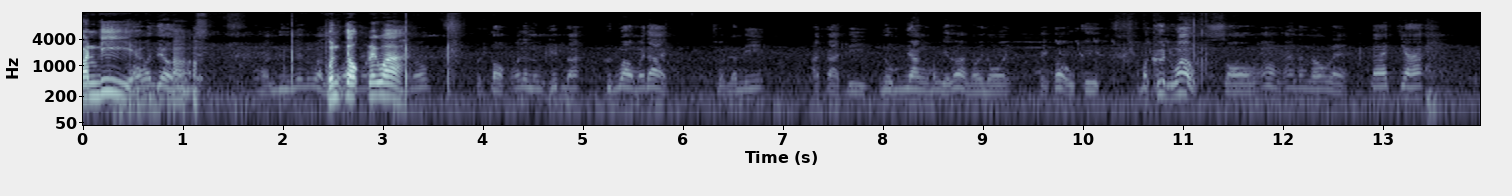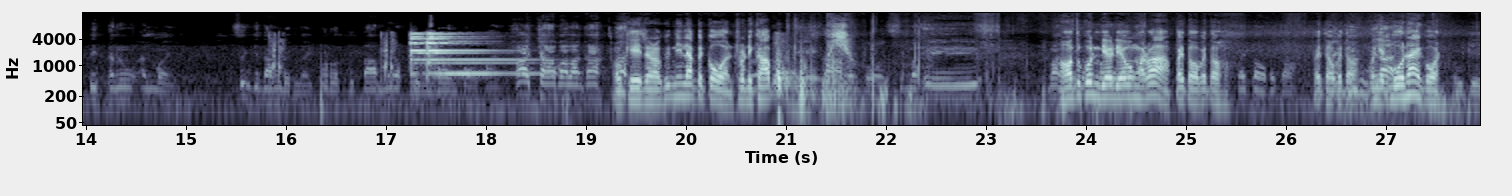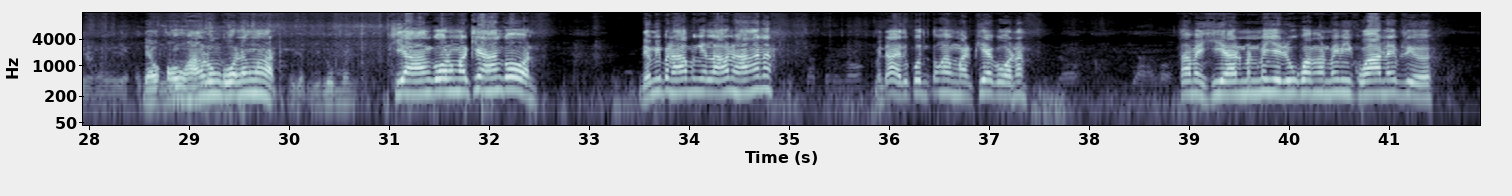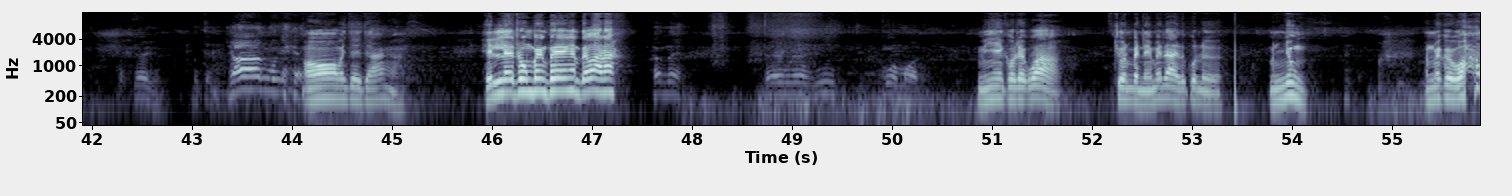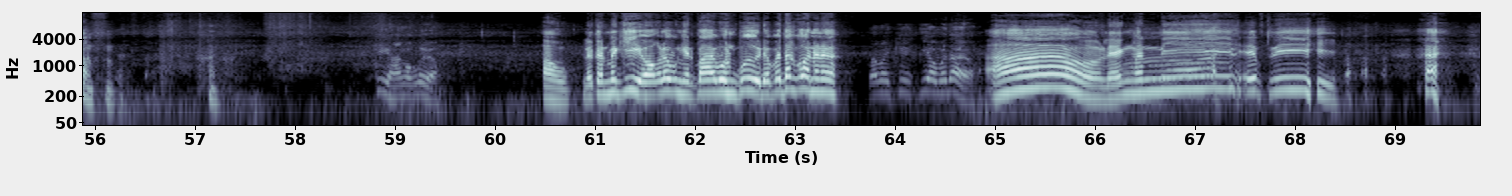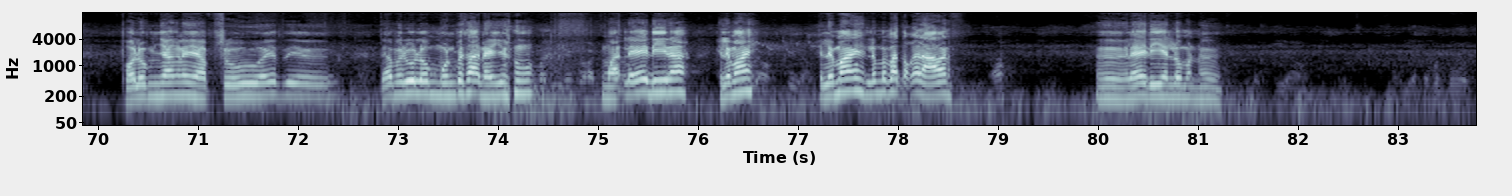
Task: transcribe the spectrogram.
วันดีสองวันเดียวอ๋อวันลืมแล้วนึกว่าฝนตกเรียกว่าน้องฝนตกไม่ได้ลงคลิปนะขึ้นว่าวไม่ได้ ส่วนวันนี้อากาศดีลมยังบางอย่างว่าน้อยๆ แต่ก็โอเค มาขึ้นว่าวสองห้องให้น้องๆแหละนะจ๊ะติดธนูอันใหม่ ซึ่งจะดังแบบไหนโปรดติดตามนะครับเป็นตอนต่อไปข้าชาบาลังกาโอเคสำหรับคลิปนี้ลาไปก่อน สวัสดีครับโอเคลาไปก่อนสวัสดีมาอ๋อทุกคนเดี๋ยวเดี๋ยวบังหมัดว่าไปต่อไปต่อ ไปต่อไปต่อไปต่อไปต่อไปครึ่งบังเหยียดไม่ได้โบนให้ก่อนโอ เคเอาละเอียเดี๋ยวเอาหางลงก่อนลังหมัดละเอียดมีลมมันเคลียร์หางก่อนบังหมัดเคลียร์หางก่อน เดี๋ยวมีปัญหาบังเหยียดลาวนะหางนั้นนะจัดไปน้องไม่ได้ทุกคนต้องให้บังหมัดเคลียร์ก่อนนั่นๆเดี๋ยวอยางก่อนถ้าไม่เคลียร์มันไม่ใช่รู้ความมันไม่มีควานนะเสือใช่มันจะย่างมึงเองอ๋อไม่ใช่ช้างอะเห็นเลยทงแพงๆกันแต่ว่านะท่านเลยแดงเลยนี่มั่วหมดนี่เขาเรียกว่าชวนไปไหนไม่ได้ทุกคนเออมันยุ่ง มันไม่ค่อยว่าง ขี้หางออกเลยเหรอเอาแล้วกันไม่ขี้ออกแล้วบังเหยียดปลายบนปื้อเดี๋ยวไปตั้งก้อนนั่นเนอะถ้าไม่ขี้เกี่ยวไม่ได้เหรออ้าวแหลงมันนี่เอฟซีพอลมยังเลยครับสู้เอฟซีแต่ไม่รู้ลมหมุนไปท่าไหนอยู่นู้นมาที่หนึ่งก่อนหมัดเละดีนะเห็นเลยไหมเกี่ยวขี้เหรอเห็นเลยไหมลมไม่พัดตกไอ้หลามันฮะเออเละดีอันลมมันเออเกี่ยวละเอียดเป็นคนโบน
